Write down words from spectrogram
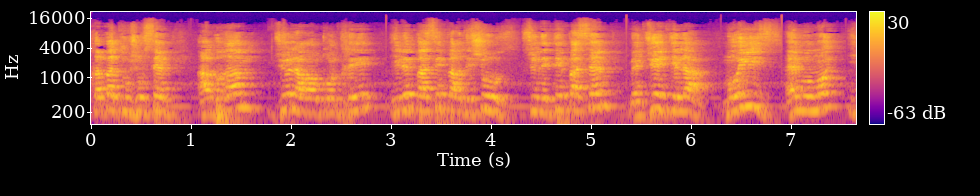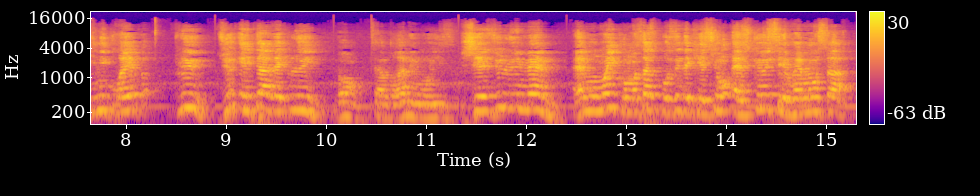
pas toujours simple. Abraham, Dieu l'a rencontré, il est passé par des choses. Ce n'était pas simple, mais Dieu était là. Moïse, à un moment, il n'y croyait plus. Dieu était avec lui. Bon, c'est Abraham et Moïse. Jésus lui-même, à un moment, il commençait à se poser des questions. Est-ce que c'est vraiment ça?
